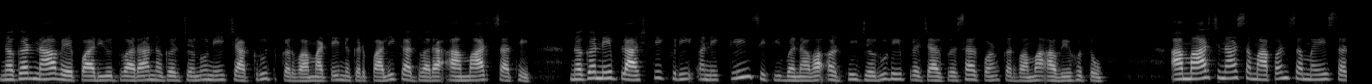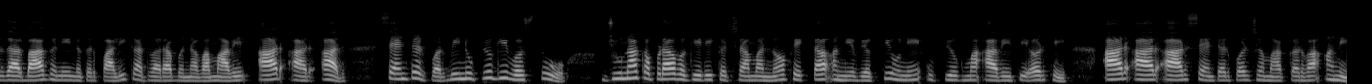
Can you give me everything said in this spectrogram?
નગરના વેપારીઓ દ્વારા નગરજનોને જાગૃત કરવા માટે નગરપાલિકા દ્વારા આ માર્ચ સાથે નગરને પ્લાસ્ટિક ફ્રી અને ક્લીન સિટી બનાવવા અર્થે જરૂરી પ્રચાર પ્રસાર પણ કરવામાં આવ્યો હતો. આ માર્ચના સમાપન સમયે સરદાર બાગ અને નગરપાલિકા દ્વારા બનાવવામાં આવેલ આર સેન્ટર પર બિનઉપયોગી વસ્તુઓ જૂના કપડાં વગેરે કચરામાં ન ફેંકતા અન્ય વ્યક્તિઓને ઉપયોગમાં આવે તે અર્થે આર આર આર સેન્ટર પર જમા કરવા અને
